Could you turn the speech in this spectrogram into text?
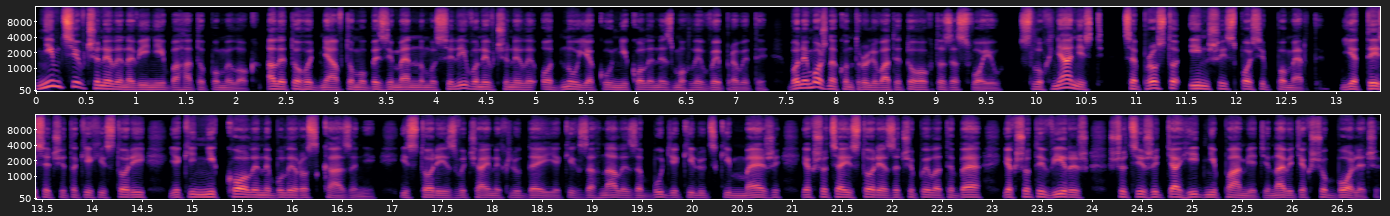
Німці вчинили на війні багато помилок, але того дня в тому безіменному селі вони вчинили одну, яку ніколи не змогли виправити, бо не можна контролювати того, хто засвоїв. Слухняність це просто інший спосіб померти. Є тисячі таких історій, які ніколи не були розказані. Історії звичайних людей, яких загнали за будь-які людські межі. Якщо ця історія зачепила тебе, якщо ти віриш, що ці життя гідні пам'яті, навіть якщо боляче,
